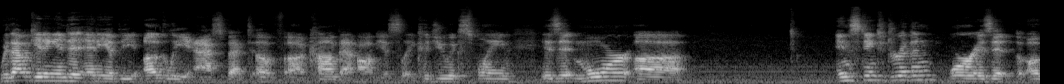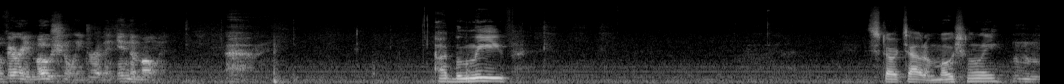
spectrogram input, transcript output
Without getting into any of the ugly aspect of uh, combat, obviously, could you explain? Is it more uh, instinct driven, or is it uh, very emotionally driven in the moment? I believe it starts out emotionally hmm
